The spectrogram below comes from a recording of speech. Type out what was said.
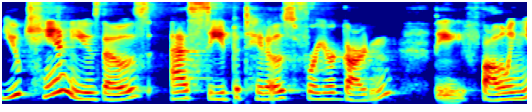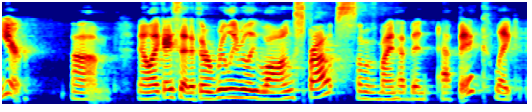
you can use those as seed potatoes for your garden the following year. Um, now, like I said, if they're really, really long sprouts, some of mine have been epic, like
